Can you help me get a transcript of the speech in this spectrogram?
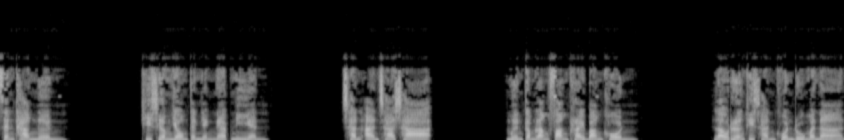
เส้นทางเงิน ที่เชื่อมโยงกันอย่างแนบเนียน ฉันอ่านช้าๆ เหมือนกำลังฟังใครบางคน เล่าเรื่องที่ฉันควรรู้มานาน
